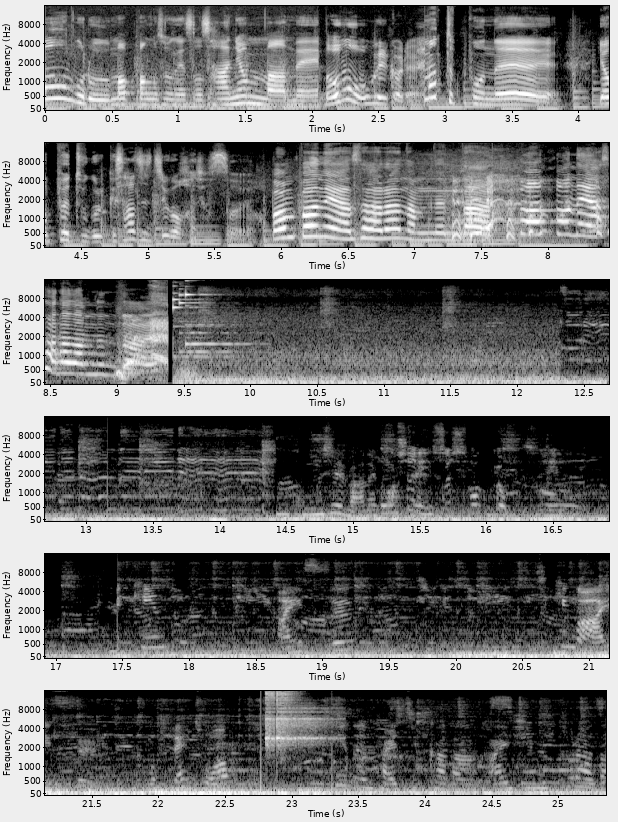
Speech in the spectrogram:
처음으로 음악 방송에서 4년 만에 너무 오글거려요. 스마트폰을 옆에 두고 이렇게 사진 찍어 가셨어요. 뻔뻔해야 살아남는다. 뻔뻔해야 살아남는다. 공실 많을 것 같아. 공실이 있을 수밖에 없지. 치킨, 아이스, 치킨과 아이스 어때? 조합? 치킨은 발칙하다, 아이스는 쿨하다,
